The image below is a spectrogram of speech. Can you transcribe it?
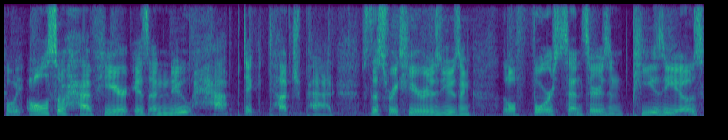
What we also have here is a new haptic touchpad. So this right here is using little force sensors and piezo's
